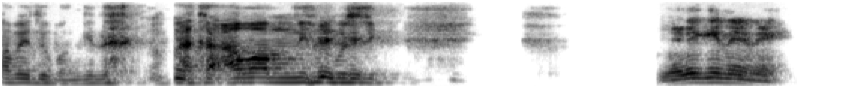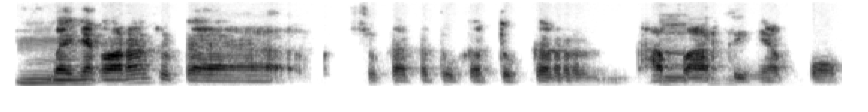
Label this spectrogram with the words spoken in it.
Apa itu, Bang? Kita agak awam nih musik. Jadi gini nih, Hmm. banyak orang suka suka ketukar-tukar apa Hmm. artinya pop.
